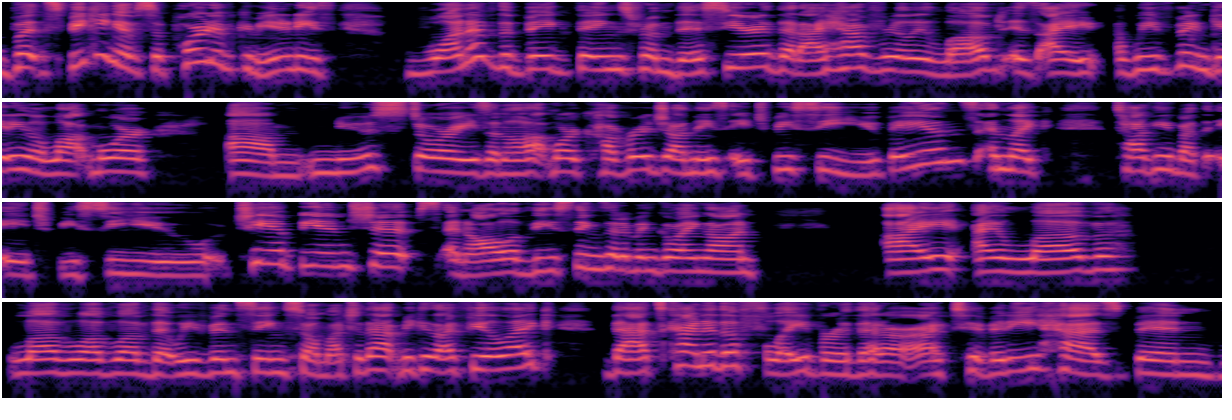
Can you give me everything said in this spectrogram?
but speaking of supportive communities, one of the big things from this year that I have really loved is I we've been getting a lot more um, news stories and a lot more coverage on these HBCU bands and like talking about the HBCU championships and all of these things that have been going on. I I love love love love that we've been seeing so much of that because I feel like that's kind of the flavor that our activity has been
